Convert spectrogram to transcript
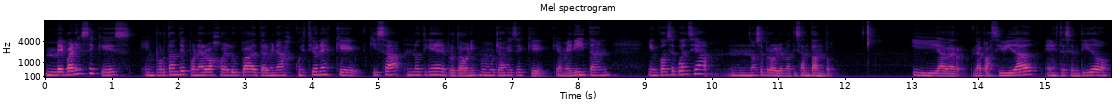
Me parece que es importante poner bajo la lupa determinadas cuestiones que quizá no tienen el protagonismo muchas veces que, que ameritan y en consecuencia no se problematizan tanto. Y a ver, la pasividad en este sentido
